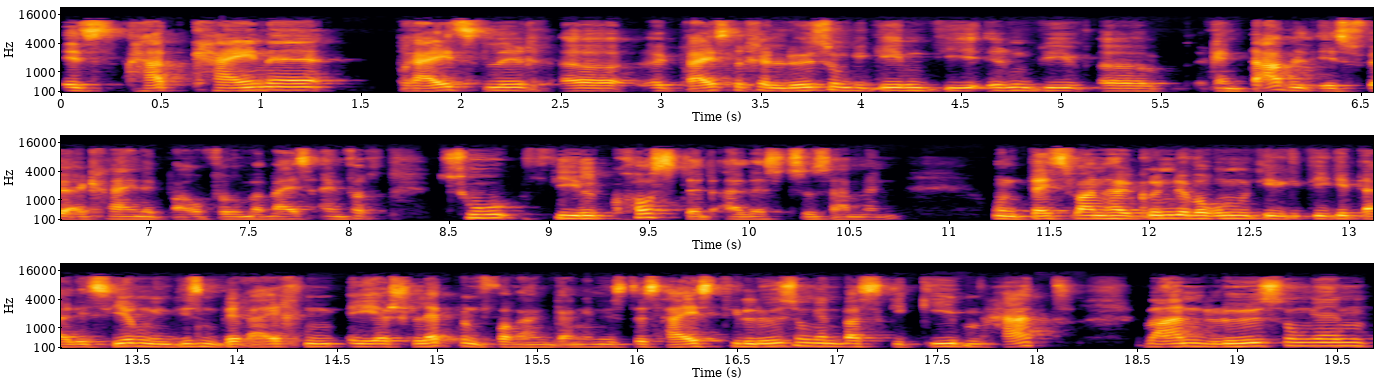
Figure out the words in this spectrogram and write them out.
es hat keine preislich, äh, preisliche Lösung gegeben, die irgendwie äh, rentabel ist für eine kleine Baufirma, weil es einfach zu viel kostet alles zusammen. Und das waren halt Gründe, warum die Digitalisierung in diesen Bereichen eher schleppend vorangegangen ist. Das heißt, die Lösungen, was gegeben hat, waren Lösungen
